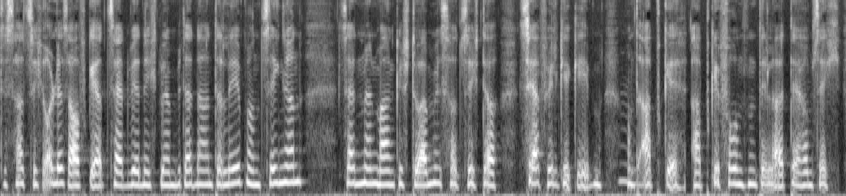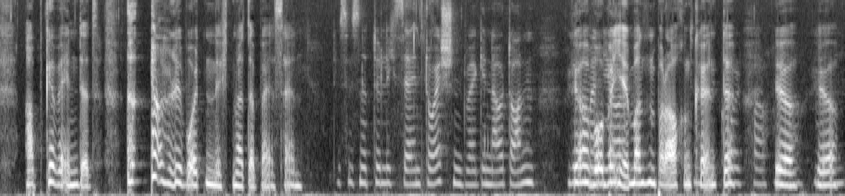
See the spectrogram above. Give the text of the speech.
das hat sich alles aufgehört, seit wir nicht mehr miteinander leben und singen. Seit mein Mann gestorben ist, hat sich da sehr viel gegeben und abge, abgefunden. Die Leute haben sich abgewendet. Die wollten nicht mehr dabei sein. Das ist natürlich sehr enttäuschend, weil genau dann Ja, wo ja man jemanden brauchen könnte. Brauchen, Ja, ja. Mhm.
